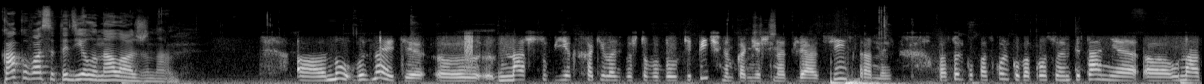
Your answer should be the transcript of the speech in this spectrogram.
Как у вас это дело налажено? А, ну, вы знаете, э, наш субъект хотелось бы, чтобы был типичным, конечно, для всей страны, поскольку, поскольку вопросами питания э, у нас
